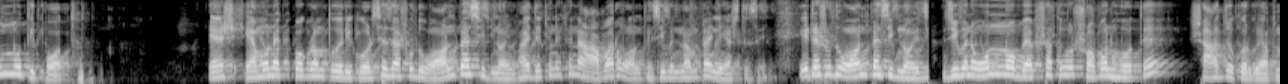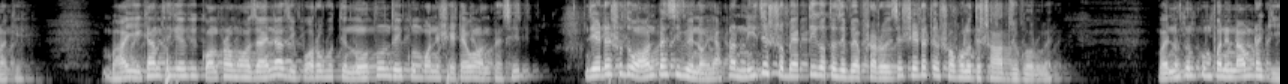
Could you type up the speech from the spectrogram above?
উন্নতির পথ। অ্যাশ এমন এক প্রোগ্রাম তৈরি করছে যা শুধু অন প্যাসিভ নয়। ভাই, দেখুন এখানে আবারও অন প্যাসিভের নামটাই নিয়ে আসতেছে। এটা শুধু অন প্যাসিভ নয়, জীবনে অন্য ব্যবসাতেও সফল হতে সাহায্য করবে আপনাকে। ভাই, এখান থেকে কি কনফার্ম হওয়া যায় না যে পরবর্তী নতুন যে কোম্পানি সেটাও অনপ্যাসিভ যে এটা শুধু অনপ্যাসিভে নয়, আপনার নিজস্ব ব্যক্তিগত যে ব্যবসা রয়েছে সেটাতেও সফল হতে সাহায্য করবে। ভাই, নতুন কোম্পানির নামটা কি?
